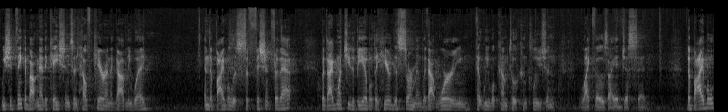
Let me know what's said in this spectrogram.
We should think about medications and health care in a godly way, and the Bible is sufficient for that. But I want you to be able to hear this sermon without worrying that we will come to a conclusion like those I had just said. The Bible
